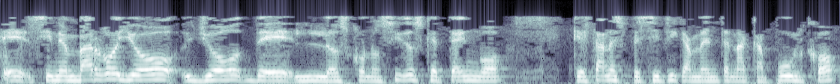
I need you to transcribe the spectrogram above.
Eh, sin embargo, yo, yo de los conocidos que tengo que están específicamente en Acapulco,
